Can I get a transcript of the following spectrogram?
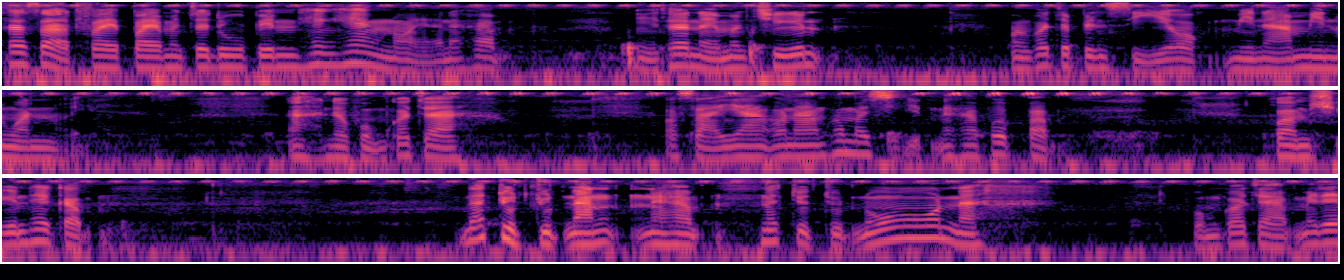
ถ้าสาดไฟไปมันจะดูเป็นแห้งๆหน่อยนะครับ นี่ถ้าไหนมันชื้น มันก็จะเป็นสีออกมีน้ำมีนวลหน่อยอะเดี๋ยวผมก็จะเอาสายยางเอาน้ำเข้ามาฉีดนะครับ เพื่อปรับความชื้นให้กับณจุดจุดนั้นนะครับณจุดจุดโน้นนะผมก็จะไม่ได้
